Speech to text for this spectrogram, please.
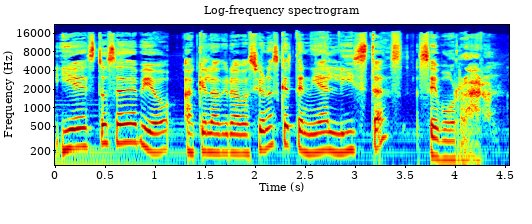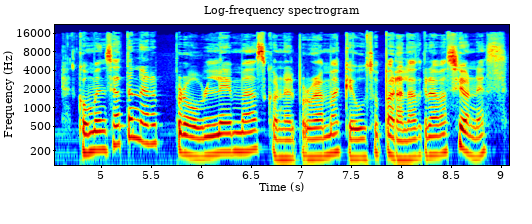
y esto se debió a que las grabaciones que tenía listas se borraron. Comencé a tener problemas con el programa que uso para las grabaciones,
